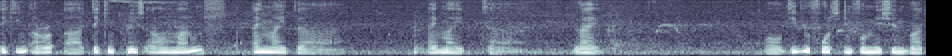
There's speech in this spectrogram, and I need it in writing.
taking ar- uh, taking place around manus i might uh, I might uh, lie or give you false information, but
